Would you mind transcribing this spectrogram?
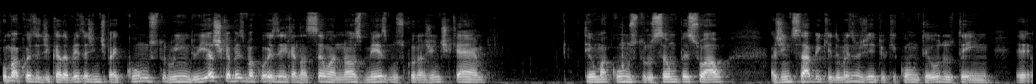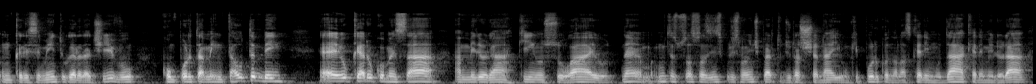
uma coisa de cada vez a gente vai construindo. E acho que a mesma coisa em relação a nós mesmos, quando a gente quer ter uma construção pessoal. A gente sabe que, do mesmo jeito que conteúdo tem é, um crescimento gradativo, comportamental também. É, eu quero começar a melhorar quem eu sou. Ah, eu, né, muitas pessoas fazem isso, principalmente perto de Rosh Hashanah e Yom Kippur, quando elas querem mudar, querem melhorar.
